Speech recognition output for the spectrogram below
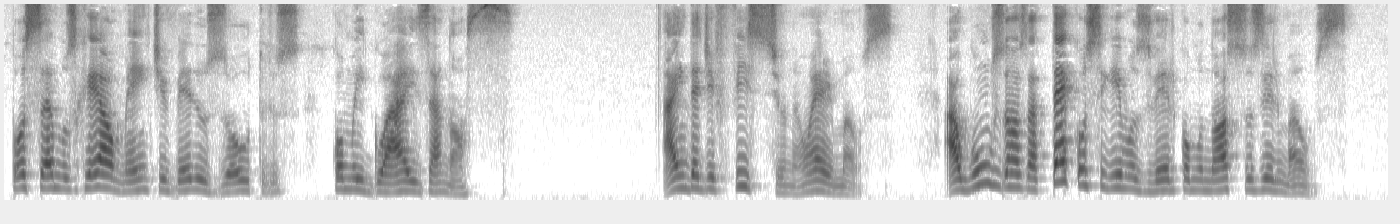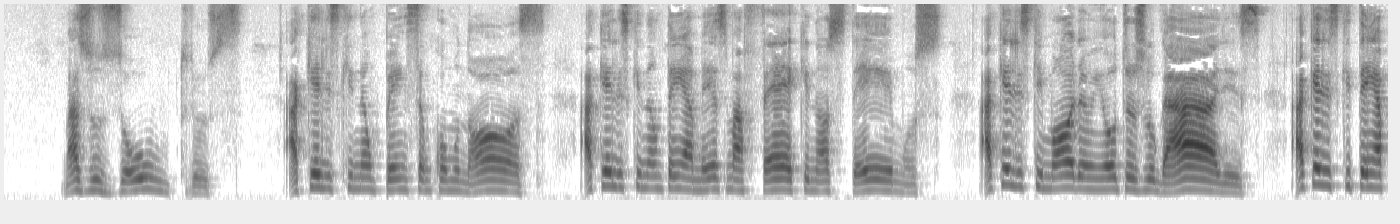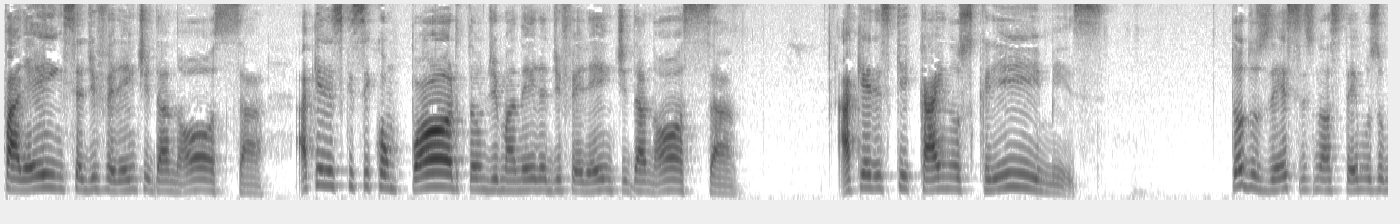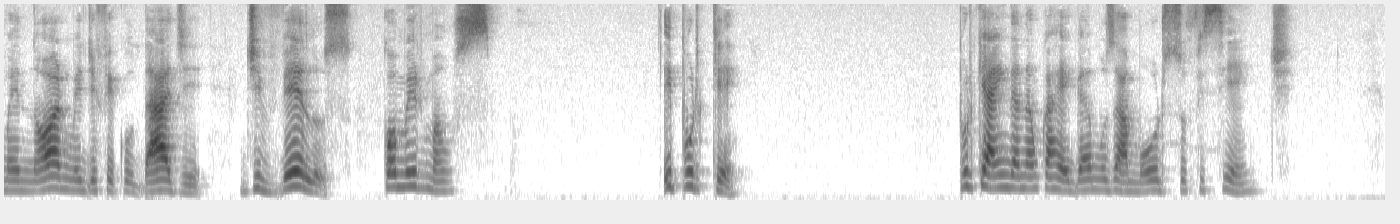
possamos realmente ver os outros como iguais a nós. Ainda é difícil, não é, irmãos? Alguns nós até conseguimos ver como nossos irmãos, mas os outros, aqueles que não pensam como nós, aqueles que não têm a mesma fé que nós temos, aqueles que moram em outros lugares, aqueles que têm aparência diferente da nossa, aqueles que se comportam de maneira diferente da nossa, aqueles que caem nos crimes. Todos esses nós temos uma enorme dificuldade de vê-los como irmãos. E por quê? porque ainda não carregamos amor suficiente,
